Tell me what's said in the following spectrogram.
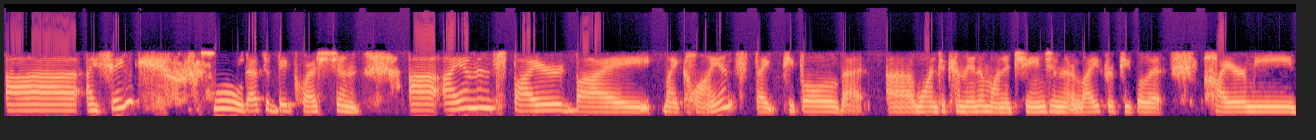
Uh, I think, oh, that's a big question. Uh, I am inspired by my clients, like people that uh, want to come in and want to change in their life, or people that hire me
